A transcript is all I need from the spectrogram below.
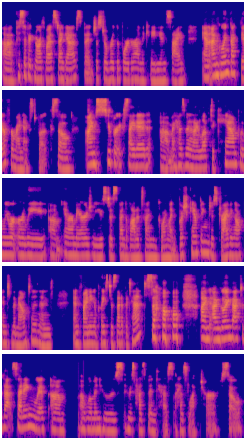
uh, Pacific Northwest, I guess, but just over the border on the Canadian side. And I'm going back there for my next book. So I'm super excited. Uh, my husband and I love to camp. When we were early um, in our marriage, we used to spend a lot of time going like bush camping, just driving off into the mountain and and finding a place to set up a tent. So I'm I'm going back to that setting with um, a woman whose whose husband has has left her. So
